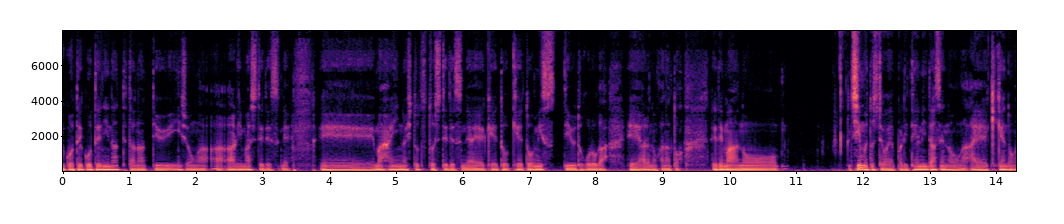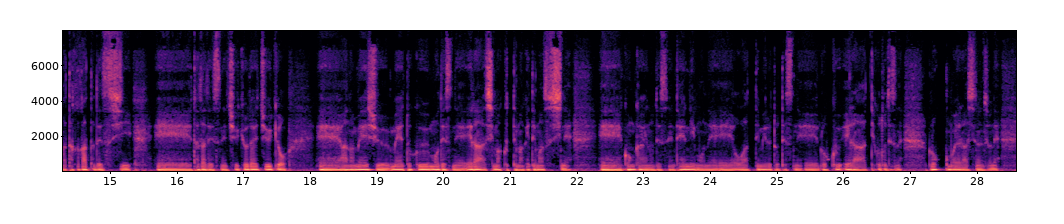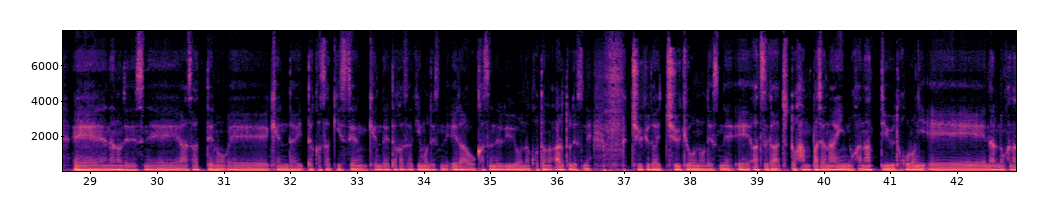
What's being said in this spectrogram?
後手後手になってたなっていう印象がありましてですね、えー、まあ、敗因の一つとしてですね、系統、系統ミスっていうところが、えー、あるのかなと。で、でまあ、あのチームとしてはやっぱり天理打線の方が、えー、危険度が高かったですし、えー、ただですね、中京大中京、えー、あの名手、明徳もですねエラーしまくって負けてますしね、えー、今回のですね天理もね、えー、終わってみるとですね、え6エラーっていうことですね、6個もエラーしてるんですよね、えなのでですね、あさっての、え県大高崎戦、県大高崎もですねエラーを重ねるようなことがあるとですね、中京大中京のですね、え圧がちょっと半端じゃないのかなっていうところに、えなるのかなと。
